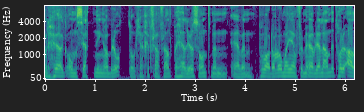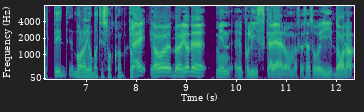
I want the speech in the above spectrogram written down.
en hög omsättning av brott och kanske framförallt på helger och sånt men även på vardagar om man jämför med övriga landet. Har du alltid bara jobbat i Stockholm? Nej, jag började min eh, poliskarriär om man ska säga så i Dalarna.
